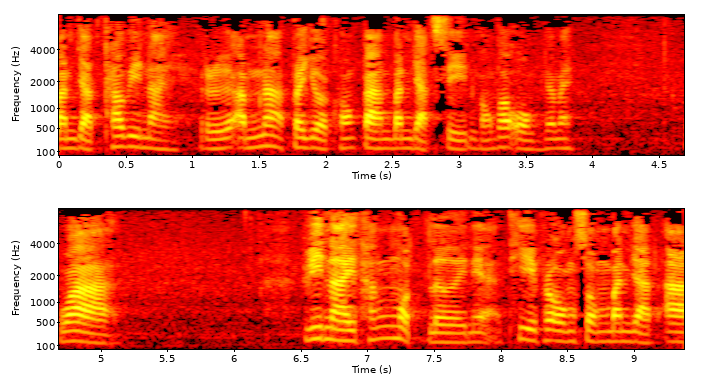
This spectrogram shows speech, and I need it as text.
บัญญัติพระวินัย หรืออำนาจประโยชน์ของการบัญญัติศีลของพระองค์ใช่ไหมว่าวินัยทั้งหมดเลยเนี่ยที่พระองค์ทรงบัญญัติอา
